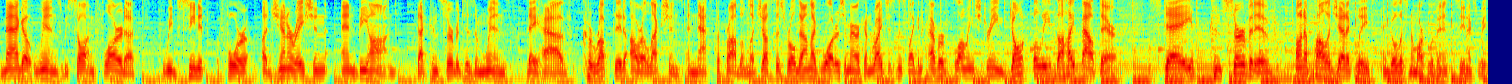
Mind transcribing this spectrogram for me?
MAGA wins. We saw it in Florida. We've seen it for a generation and beyond that conservatism wins. They have corrupted our elections, and that's the problem. Let justice roll down like waters, American righteousness like an ever flowing stream. Don't believe the hype out there. Stay conservative unapologetically and go listen to Mark Levin. See you next week.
